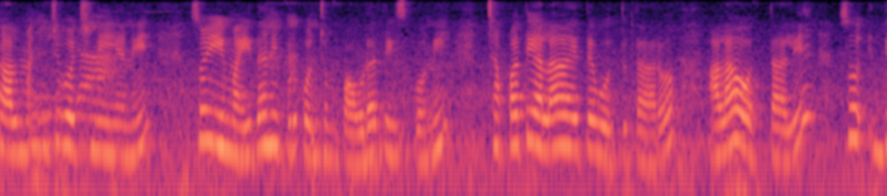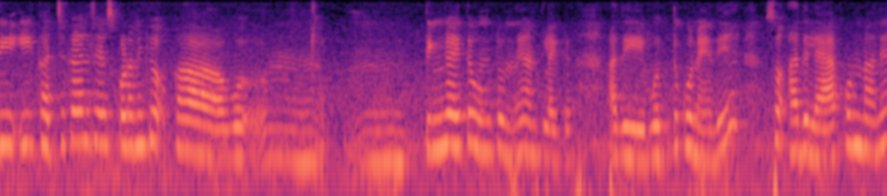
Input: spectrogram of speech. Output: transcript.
చాలా మంచిగా వచ్చినాయి అని. సో ఈ మైదాని ఇప్పుడు కొంచెం పౌడర్ తీసుకొని చపాతీ ఎలా అయితే ఒత్తుతారో అలా ఒత్తాలి. సో దీ ఈ కచ్చికాయలు చేసుకోవడానికి ఒక థింగ్ అయితే ఉంటుంది. అంటే లైక్ అది ఒత్తుకునేది. సో అది లేకుండానే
